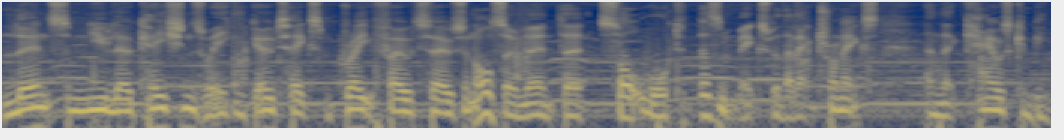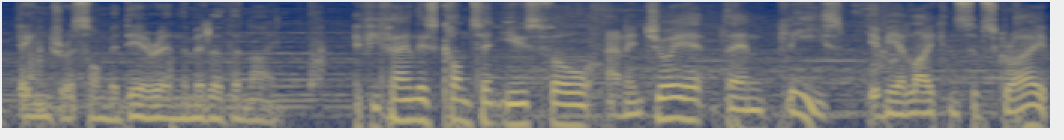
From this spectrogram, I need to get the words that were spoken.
learned some new locations where you can go take some great photos, and also learned that salt water doesn't mix with electronics and that cows can be dangerous on Madeira in the middle of the night. If you found this content useful and enjoy it, then please give me a like and subscribe.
